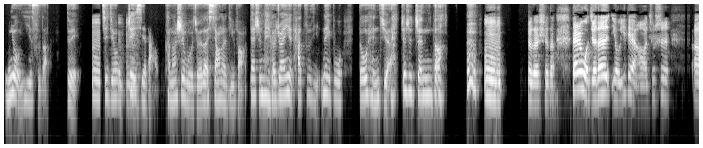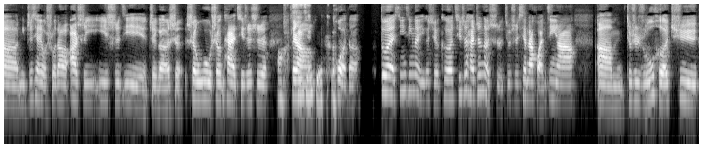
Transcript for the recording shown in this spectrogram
挺有意思的，对。嗯这就这些吧，可能是我觉得香的地方。但是每个专业它自己内部都很卷，这是真的。嗯，是的，是的。但是我觉得有一点啊，就是呃，你之前有说到二十一世纪这个生生物生态其实是非常火的，对，新兴的一个学科，其实还真的是就是现代环境啊，嗯，就是如何去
